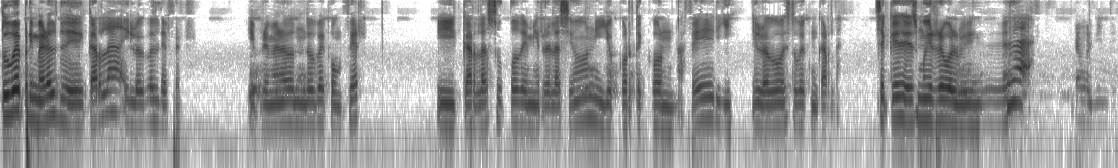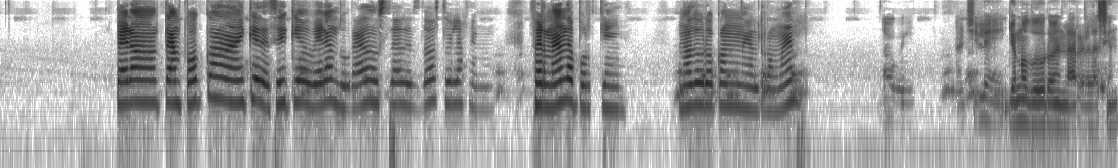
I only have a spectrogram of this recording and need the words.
tuve primero el de Carla y luego el de Fer. Y primero anduve con Fer y Carla supo de mi relación y yo corté con a Fer y, y luego estuve con Carla. Sé que es muy revolvi- revolviente. Pero tampoco hay que decir que hubieran durado ustedes dos, tú y la Fernanda, porque no duró con el Román. Ah, güey. Al chile yo no duro en la relación.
